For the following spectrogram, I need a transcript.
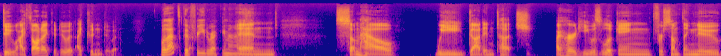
do. I thought I could do it. I couldn't do it. well, that's good for you to recognize. And somehow we got in touch. I heard he was looking for something new.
